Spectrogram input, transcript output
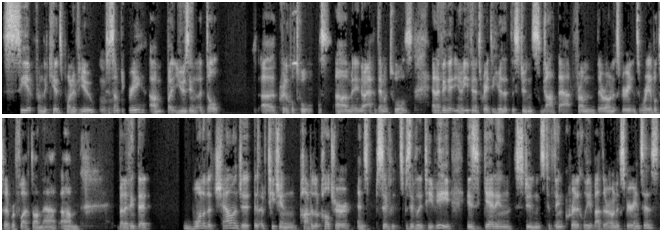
see it from the kids' point of view mm-hmm. to some degree, um, but using adult uh, critical tools, um, you know, academic tools. And I think that, you know, Ethan, it's great to hear that the students got that from their own experience and were able to reflect on that. Um, but I think that one of the challenges of teaching popular culture and specific, specifically TV is getting students to think critically about their own experiences.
